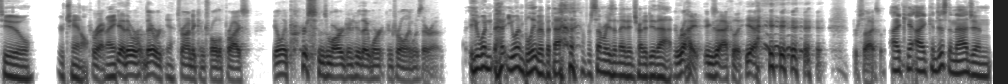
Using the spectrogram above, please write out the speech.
to your channel. Correct. Right. Yeah, they were they were Yeah. trying to control the price. The only person's margin who they weren't controlling was their own. You wouldn't you wouldn't believe it, but that for some reason they didn't try to do that. Right. Exactly. Yeah. Precisely. I can I can just imagine,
